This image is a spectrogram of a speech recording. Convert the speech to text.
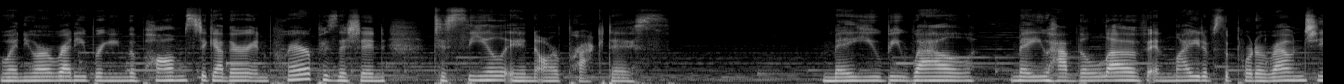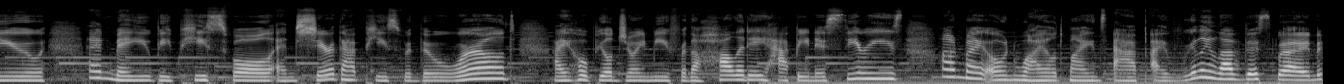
When you are ready, bringing the palms together in prayer position to seal in our practice. May you be well. May you have the love and light of support around you, and may you be peaceful and share that peace with the world. I hope you'll join me for the Holiday Happiness series on my own Wild Minds app. I really love this one.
